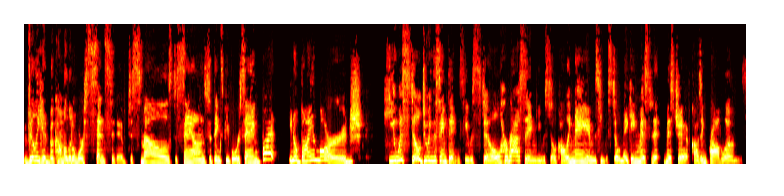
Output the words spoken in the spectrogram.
Villi had become a little more sensitive to smells, to sounds, to things people were saying. But, you know, by and large, he was still doing the same things. He was still harassing. He was still calling names. He was still making mis- mischief, causing problems.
